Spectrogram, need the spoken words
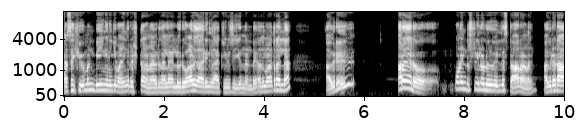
ആസ് എ ഹ്യൂമൻ ബീങ് എനിക്ക് ഭയങ്കര ഇഷ്ടമാണ് അവർ നല്ല നല്ല ഒരുപാട് കാര്യങ്ങൾ ആക്ച്വലി ചെയ്യുന്നുണ്ട്. അത് മാത്രമല്ല അവർ അറിയാലോ പോൺ ഇൻഡസ്ട്രിയിലുള്ള ഒരു വലിയ സ്റ്റാറാണ് അവരുടെ ആ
